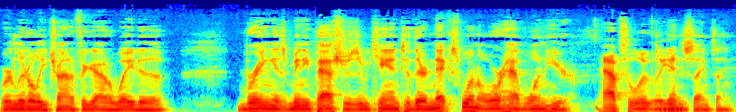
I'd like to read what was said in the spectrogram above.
We're literally trying to figure out a way to bring as many pastors as we can to their next one or have one here. Absolutely. And the same thing.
